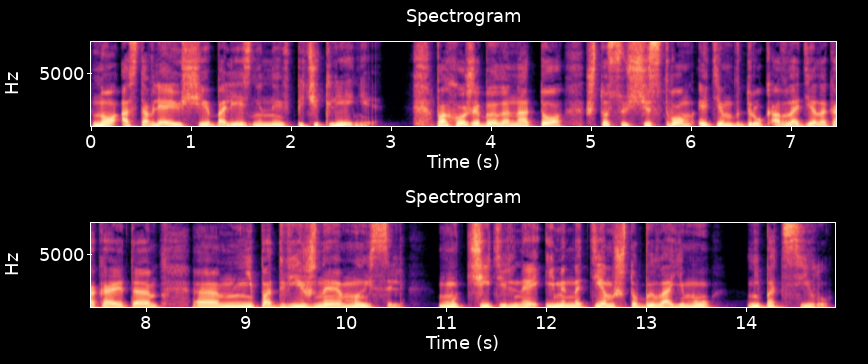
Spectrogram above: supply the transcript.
но оставляющие болезненные впечатления. Похоже было на то, что существом этим вдруг овладела какая-то э, неподвижная мысль, мучительная именно тем, что была ему не под силу.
